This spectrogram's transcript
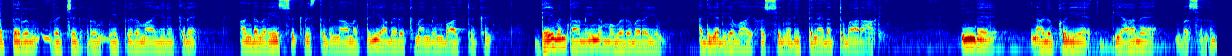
கத்தரும் இரட்சகரும் மீட்பெருமாயிருக்கிற ஆண்டவர் இயேசு கிறிஸ்துவின் நாமத்தில் யாவருக்கும் அன்பின் வாழ்த்துக்கள். தேவன் தாமே நம்ம ஒருவரையும் அதிக அதிகமாய் ஆசீர்வதித்து நடத்துவாராக. இந்த நாளுக்குரிய தியான வசனம்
